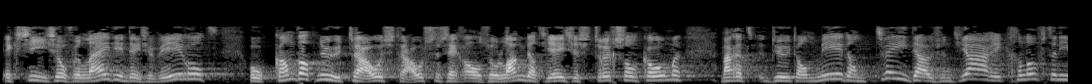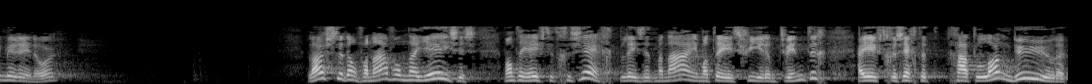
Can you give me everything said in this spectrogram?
Ik zie zoveel lijden in deze wereld. Hoe kan dat nu? Trouwens, trouwens, ze zeggen al zo lang dat Jezus terug zal komen. Maar het duurt al meer dan 2000 jaar. Ik geloof er niet meer in hoor. Luister dan vanavond naar Jezus, want hij heeft het gezegd. Lees het maar na in Matthäus 24. Hij heeft gezegd, het gaat lang duren.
